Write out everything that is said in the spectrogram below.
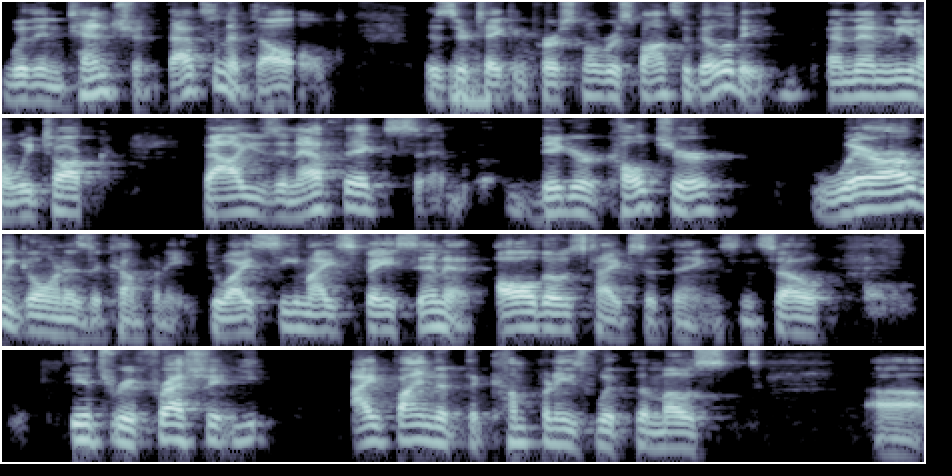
with intention. That's an adult, is they're mm-hmm. taking personal responsibility. And then, you know, we talk values and ethics, bigger culture where are we going as a company? Do I see my space in it? All those types of things. And so it's refreshing. I find that the companies with the most uh,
